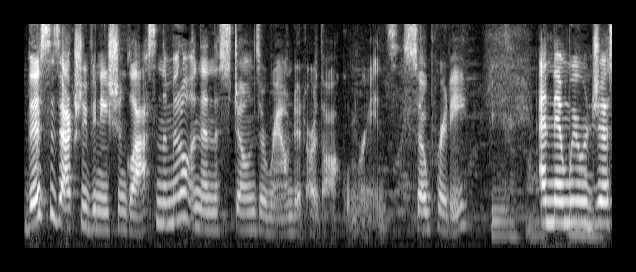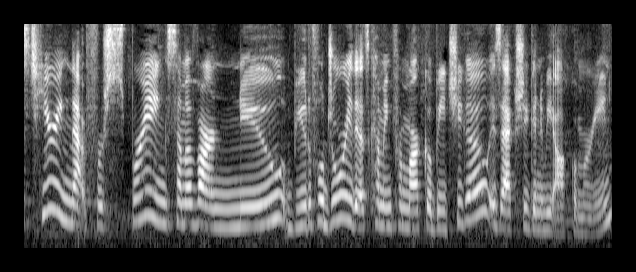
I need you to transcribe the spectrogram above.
This is actually Venetian glass in the middle, and then the stones around it are the aquamarines. So pretty. Beautiful. And then we were just hearing that for spring, some of our new beautiful jewelry that's coming from Marco Bicego is actually going to be aquamarine.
